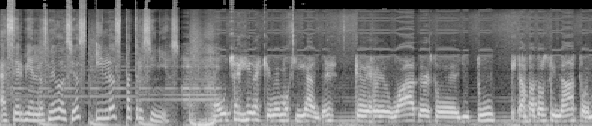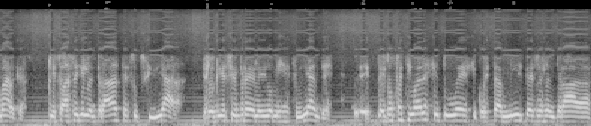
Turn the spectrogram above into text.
hacer bien los negocios y los patrocinios. Muchas giras que vemos gigantes, que de Radio Waters o de YouTube están patrocinadas por marcas que eso hace que la entrada esté subsidiada. Es lo que yo siempre le digo a mis estudiantes. Eh, esos festivales que tú ves que cuestan mil pesos la entrada,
